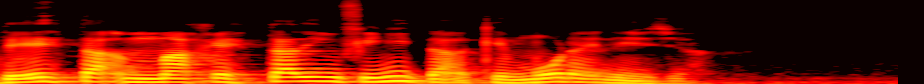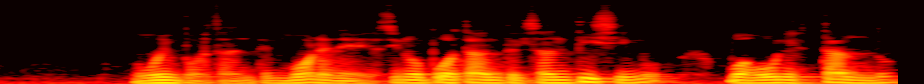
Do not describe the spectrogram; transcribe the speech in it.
de esta majestad infinita que mora en ella. Muy importante, mora en ella. Si no puedo estar ante el Santísimo, o aún estando,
